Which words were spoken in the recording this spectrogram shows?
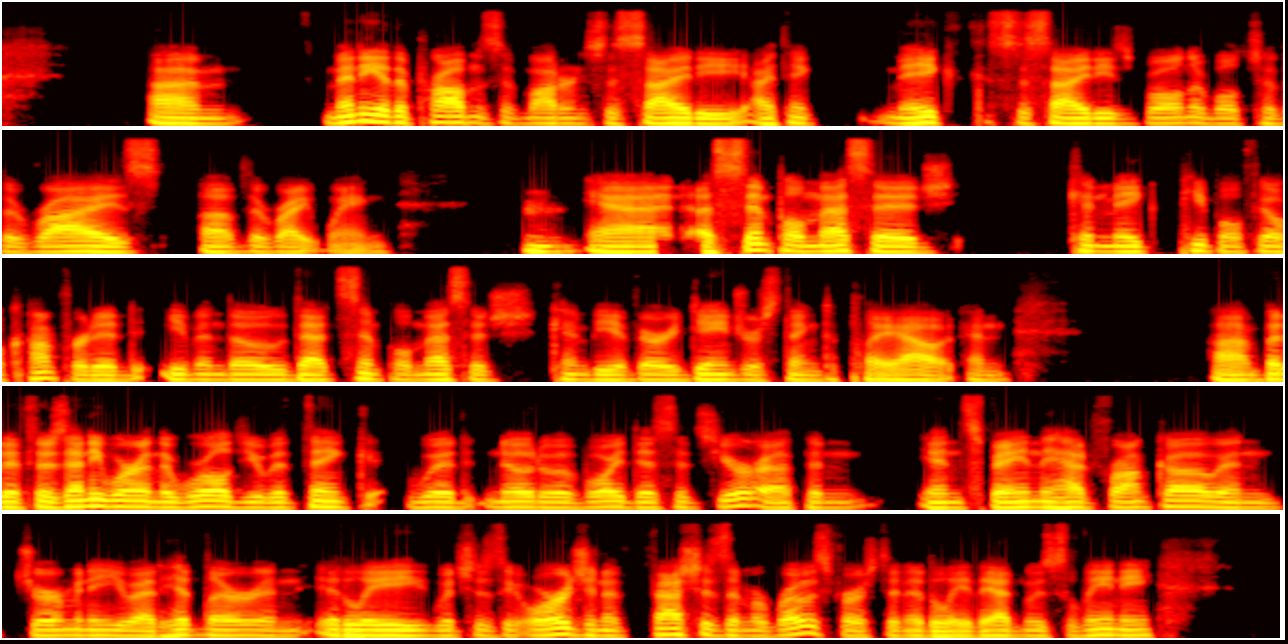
um, many of the problems of modern society, I think, make societies vulnerable to the rise of the right wing. Mm. And a simple message can make people feel comforted, even though that simple message can be a very dangerous thing to play out. And uh, but if there's anywhere in the world you would think would know to avoid this, it's Europe. And in Spain, they had Franco. In Germany, you had Hitler. In Italy, which is the origin of fascism, arose first in Italy. They had Mussolini.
